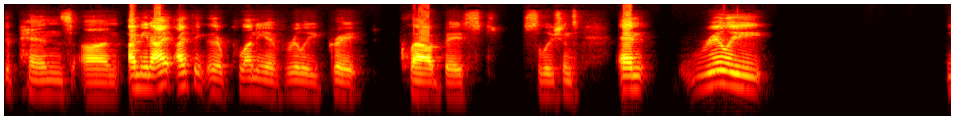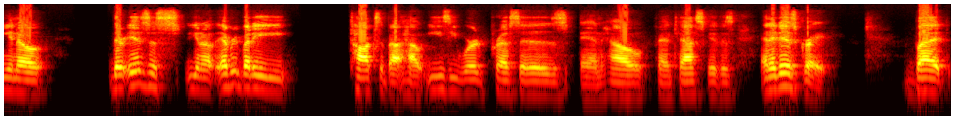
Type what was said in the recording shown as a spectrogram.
depends on. I mean, I I think there are plenty of really great cloud-based solutions, and really, you know, there is a you know everybody talks about how easy WordPress is and how fantastic it is, and it is great, but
